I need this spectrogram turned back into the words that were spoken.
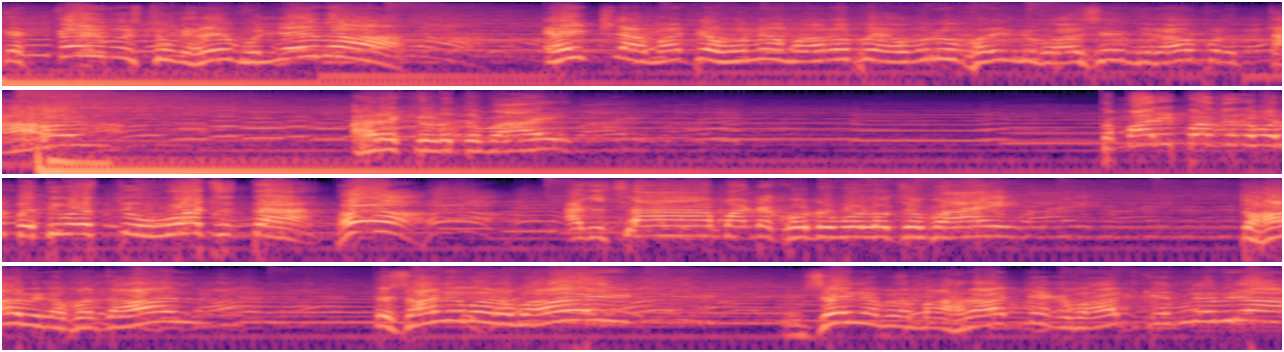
કે કઈ વસ્તુ ઘરે ભૂલી આવ્યા એટલા માટે હું મારો ભાઈ અવરું ફરીને વાસે વિરાવ પર તાન. અરે ખેડૂત ભાઈ તમારી પાસે તમારી બધી વસ્તુ હોવા છતાં હા. આજે શા માટે ખોટું બોલો છો ભાઈ? તો હા વિરા પ્રધાન તો સાને મારો ભાઈ જઈને આપણા મહારાજને વાત કરીને વિરા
